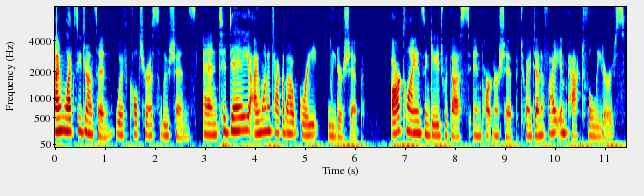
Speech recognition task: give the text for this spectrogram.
I'm Lexy Johnson with Cultura Solutions, and today I want to talk about great leadership. Our clients engage with us in partnership to identify impactful leaders,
